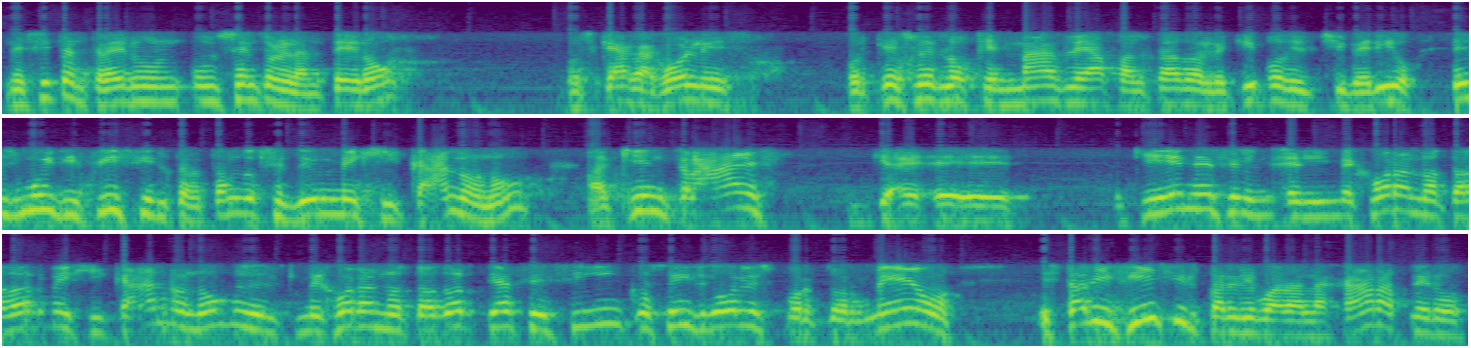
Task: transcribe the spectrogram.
necesitan traer un, un centro delantero, pues que haga goles, porque eso es lo que más le ha faltado al equipo del Chiverío. Es muy difícil tratándose de un mexicano, ¿no? ¿A quién traes? Eh, eh, ¿Quién es el, mejor anotador mexicano, no? El mejor anotador te hace cinco, seis goles por torneo. Está difícil para el Guadalajara, pero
